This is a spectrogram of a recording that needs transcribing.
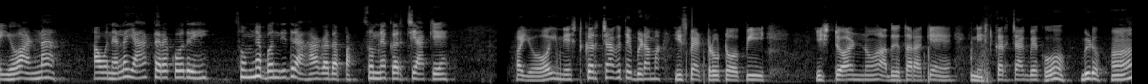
ಅಯ್ಯೋ ಅಣ್ಣ, ಅವನ್ನೆಲ್ಲ ಯಾಕೆ ತರಕೋದ್ರಿ ಸುಮ್ಮನೆ ಬಂದಿದ್ರೆ ಆಗದಪ್ಪ. ಸುಮ್ಮನೆ ಖರ್ಚು ಯಾಕೆ? ಅಯ್ಯೋ, ಇನ್ನೆಷ್ಟು ಖರ್ಚಾಗುತ್ತೆ ಬಿಡಮ್ಮ? ಈ ಸ್ವೆಟ್ರು ಟೋಪಿ ಇಷ್ಟು ಹಣ್ಣು ಅದು ತರಕ್ಕೆ ಇನ್ನೆಷ್ಟು ಖರ್ಚಾಗಬೇಕು? ಬಿಡು, ಹಾಂ?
